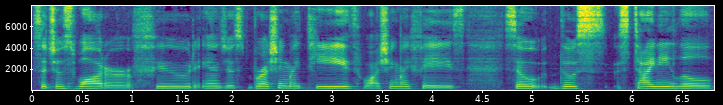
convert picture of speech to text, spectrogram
such as water, food, and just brushing my teeth, washing my face. So those tiny little,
